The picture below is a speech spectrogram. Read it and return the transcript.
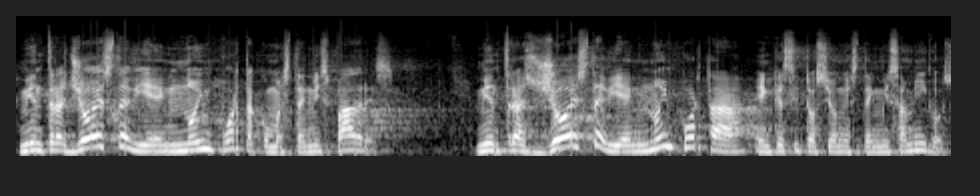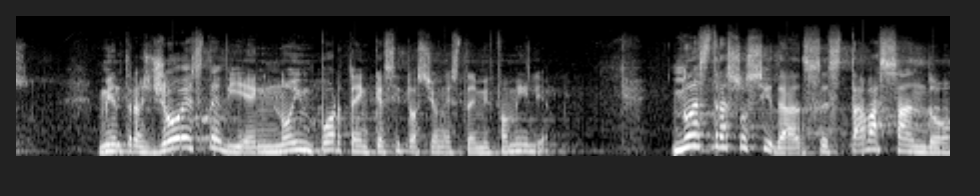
Mientras yo esté bien, no importa cómo estén mis padres. Mientras yo esté bien, no importa en qué situación estén mis amigos. Mientras yo esté bien, no importa en qué situación esté mi familia. Nuestra sociedad se está basando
